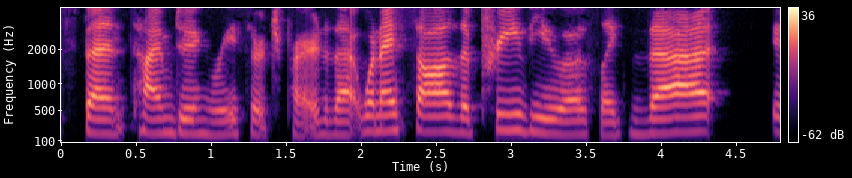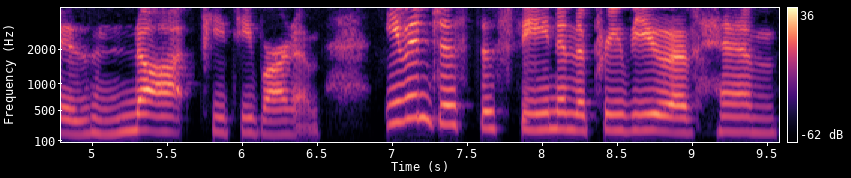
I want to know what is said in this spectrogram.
spent time doing research prior to that. When I saw the preview, I was like, that is not P.T. Barnum. Even just the scene in the preview of him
